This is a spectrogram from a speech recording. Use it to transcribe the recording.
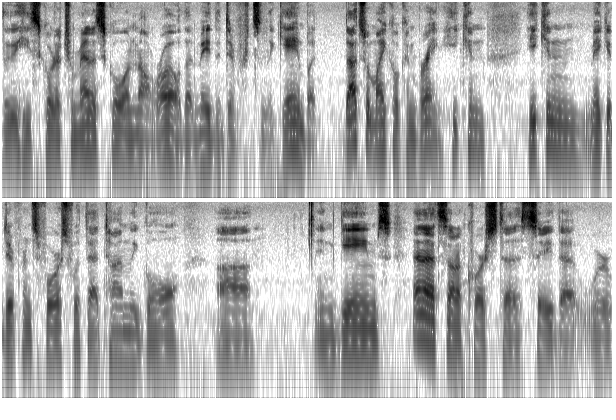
he scored a tremendous goal in Mount Royal that made the difference in the game. But that's what Michael can bring. He can he can make a difference for us with that timely goal uh, in games. And that's not, of course, to say that we're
